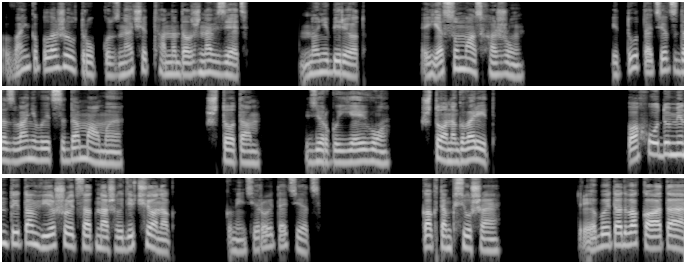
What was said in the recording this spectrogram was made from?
Ванька положил трубку, значит, она должна взять. Но не берет. Я с ума схожу. И тут отец дозванивается до мамы. «Что там?» — дергаю я его. «Что она говорит?» «Походу, менты там вешаются от наших девчонок», — комментирует отец. «Как там Ксюша?» «Требует адвоката».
